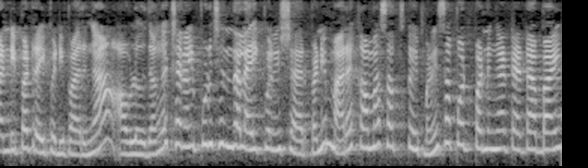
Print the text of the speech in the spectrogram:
கண்டிப்பாக ட்ரை பண்ணி பாருங்கள் அவ்வளோதாங்க சேனல் பிடிச்சிருந்தா லைக் பண்ணி ஷேர் பண்ணி மறக்காமல் சப்ஸ்கிரைப் பண்ணி சப்போர்ட் பண்ணுங்கள் டாட்டா பாய்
